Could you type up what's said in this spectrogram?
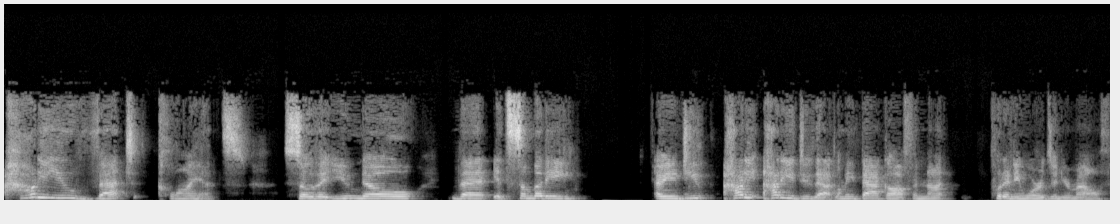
how do you vet clients so that you know that it's somebody i mean do you how do you how do you do that? Let me back off and not put any words in your mouth.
